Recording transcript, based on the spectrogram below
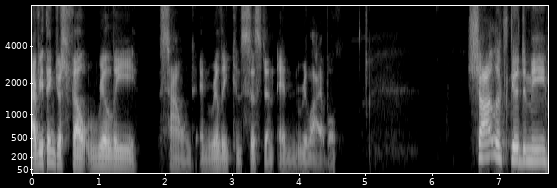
Everything just felt really sound and really consistent and reliable. Shot looked good to me.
